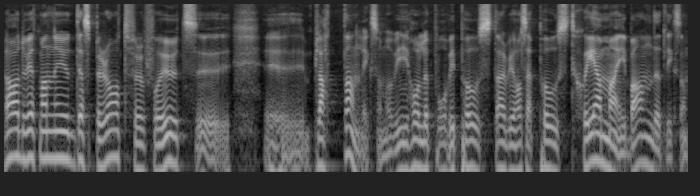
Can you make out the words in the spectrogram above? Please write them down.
ja du vet man är ju desperat för att få ut eh, eh, plattan liksom. Och vi håller på, vi postar, vi har så här postschema i bandet liksom.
